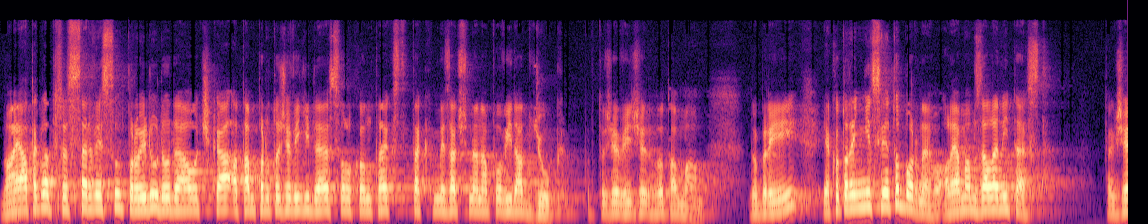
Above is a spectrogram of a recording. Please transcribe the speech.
No a já takhle přes servisu projdu do DAOčka a tam, protože vidí DSL kontext, tak mi začne napovídat Juke, protože ví, že ho tam mám. Dobrý, jako to není nic světoborného, ale já mám zelený test. Takže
